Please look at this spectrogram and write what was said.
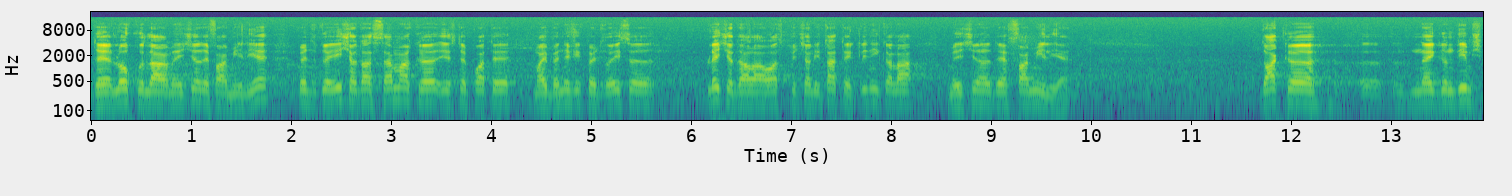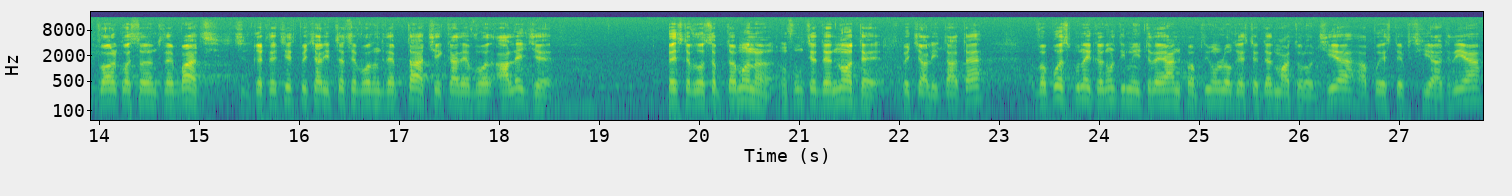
de locuri la medicină de familie, pentru că ei și-au dat seama că este poate mai benefic pentru ei să plece de la o specialitate clinică la medicină de familie. Dacă uh, ne gândim și probabil că o să întrebați către ce specialități se vor îndrepta cei care vor alege peste vreo săptămână, în funcție de note, specialitatea, vă pot spune că în ultimii trei ani, pe primul loc este dermatologia, apoi este psihiatria,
